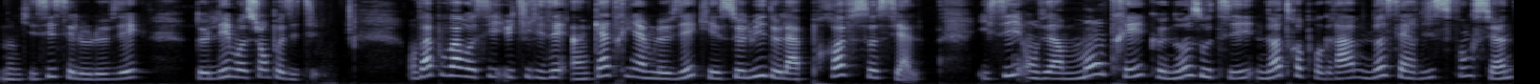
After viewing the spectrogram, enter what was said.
Donc ici, c'est le levier de l'émotion positive. On va pouvoir aussi utiliser un quatrième levier qui est celui de la preuve sociale. Ici, on vient montrer que nos outils, notre programme, nos services fonctionnent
